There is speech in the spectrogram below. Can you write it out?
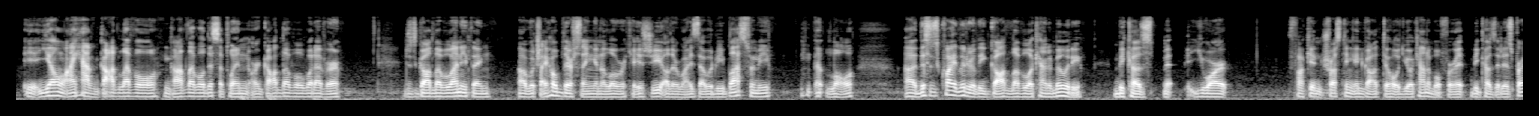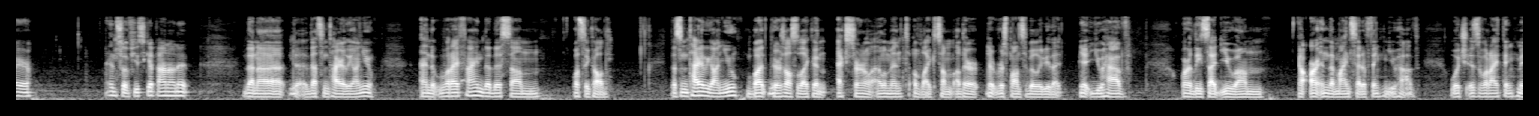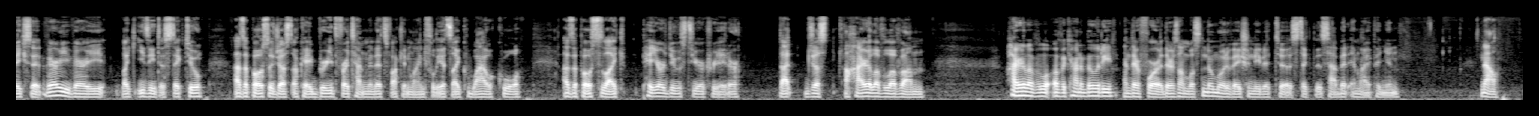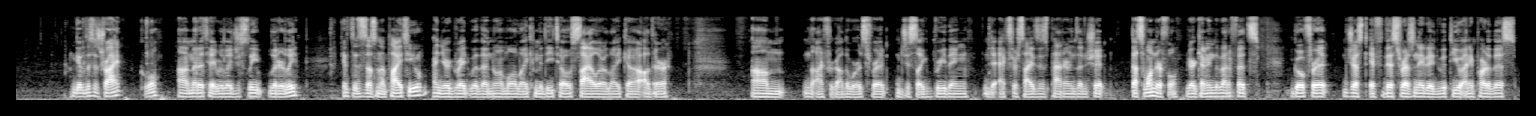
yo i have god level god level discipline or god level whatever just god level anything uh, which i hope they're saying in a lowercase g otherwise that would be blasphemy lol uh, this is quite literally god level accountability because you are fucking trusting in god to hold you accountable for it because it is prayer and so if you skip out on it, then uh, that's entirely on you. And what I find that this um, what's it called? That's entirely on you, but there's also like an external element of like some other responsibility that you have, or at least that you um are in the mindset of thinking you have, which is what I think makes it very very like easy to stick to, as opposed to just okay breathe for ten minutes fucking mindfully. It's like wow cool, as opposed to like pay your dues to your creator. That just a higher level of um higher level of accountability and therefore there's almost no motivation needed to stick to this habit in my opinion. Now give this a try. Cool. Uh, meditate religiously literally if this doesn't apply to you and you're great with a normal like medito style or like uh, other um i forgot the words for it just like breathing the exercises patterns and shit that's wonderful you're getting the benefits go for it. Just if this resonated with you, any part of this,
